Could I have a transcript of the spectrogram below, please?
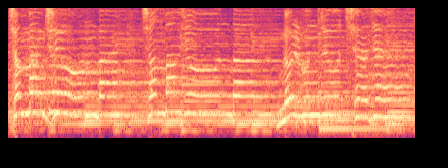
전망 좋은 방, 전망 좋은 방, 넓은 주차장.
